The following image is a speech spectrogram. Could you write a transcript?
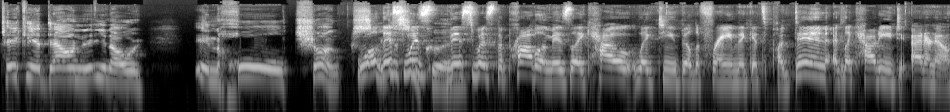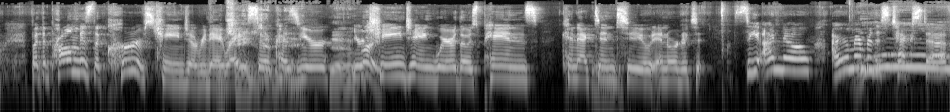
taking it down, you know, in whole chunks. Well, I this was this was the problem is like how like do you build a frame that gets plugged in? Like how do you do I don't know. But the problem is the curves change every day, it right? So cuz you're yeah. you're right. changing where those pins connect mm. into in order to See, I know. I remember this tech stuff.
